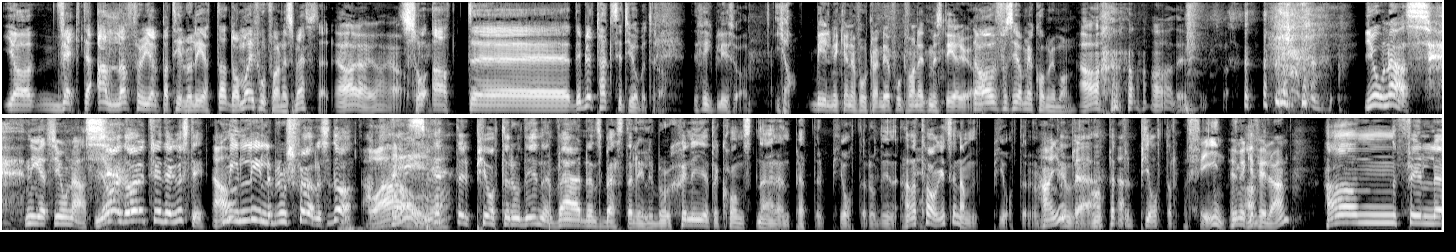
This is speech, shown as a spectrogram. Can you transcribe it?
jag väckte alla för att hjälpa till att leta. De har ju fortfarande semester. Ja, ja, ja. ja. Så att eh, det blev taxi till jobbet idag. Det fick bli så. Ja. Bilnyckeln är fortfarande, det är fortfarande ett mysterium. Ja, vi får se om jag kommer imorgon. Ja, ja det är Jonas, NyhetsJonas. Ja, idag är det 3 augusti. Min lillebrors födelsedag. Wow. Petter Piotr Rodiner, världens bästa lillebror. Geniet och konstnären Petter Piotr Rodiner. Han har tagit sig namnet Piotr. Han gjort det? Ja, Petter Piotr. Fint. Hur mycket fyller han? Han fyller,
